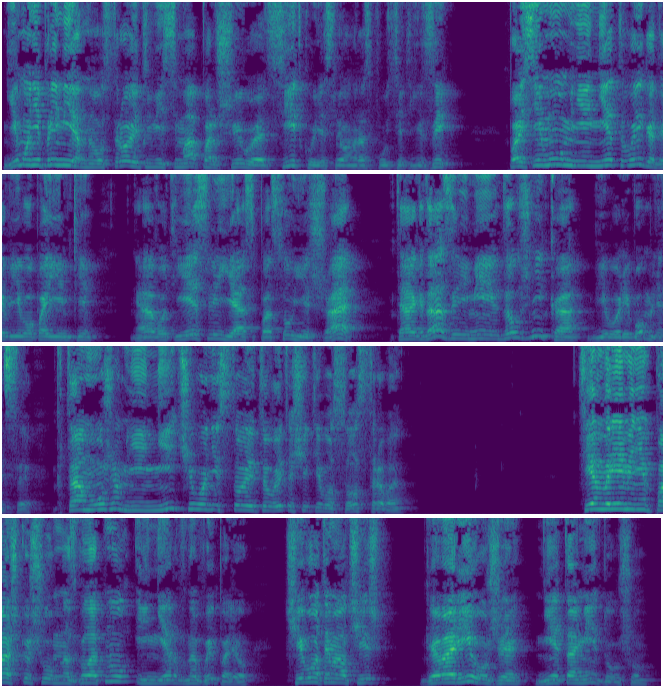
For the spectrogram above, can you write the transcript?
Ему непременно устроит весьма паршивую отсидку, если он распустит язык. Посему мне нет выгоды в его поимке. А вот если я спасу ежа, тогда заимею должника в его рябом лице. К тому же мне ничего не стоит вытащить его с острова. Тем временем Пашка шумно сглотнул и нервно выпалил. «Чего ты молчишь? Говори уже, не томи душу».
